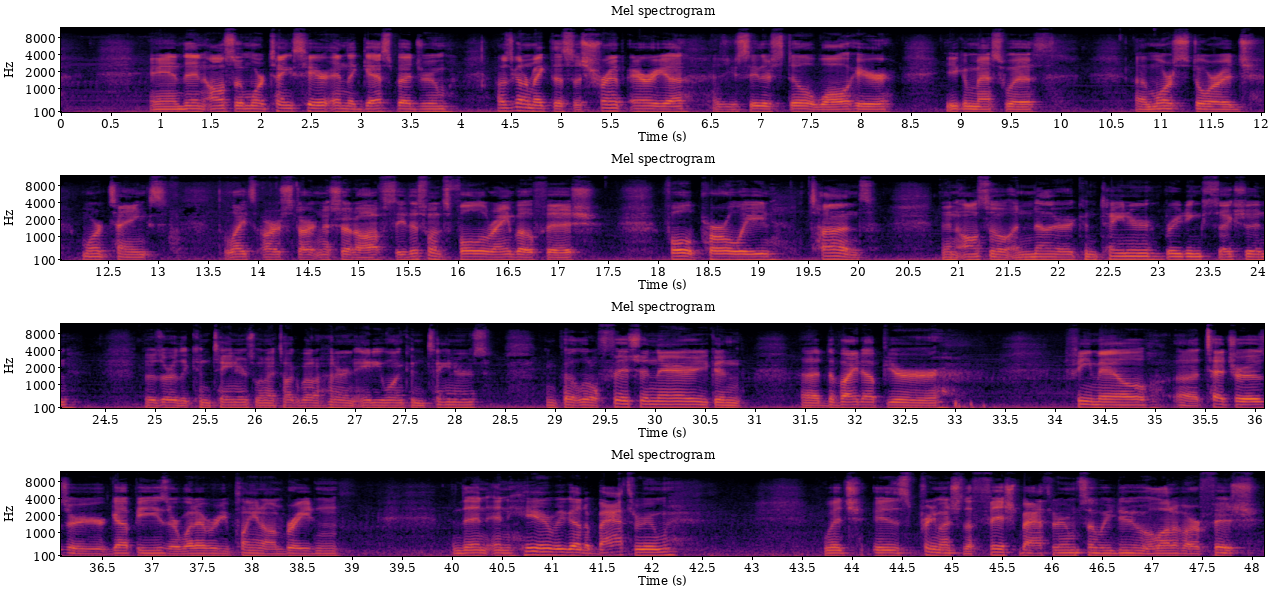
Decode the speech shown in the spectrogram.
and then also more tanks here in the guest bedroom. I was gonna make this a shrimp area. As you see there's still a wall here you can mess with. Uh, more storage more tanks. The lights are starting to shut off. See this one's full of rainbow fish full of pearlweed tons. Then also another container breeding section. Those are the containers. When I talk about 181 containers you can put a little fish in there. You can uh, divide up your female uh, tetras or your guppies or whatever you plan on breeding. And then in here we've got a bathroom which is pretty much the fish bathroom. So we do a lot of our fish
